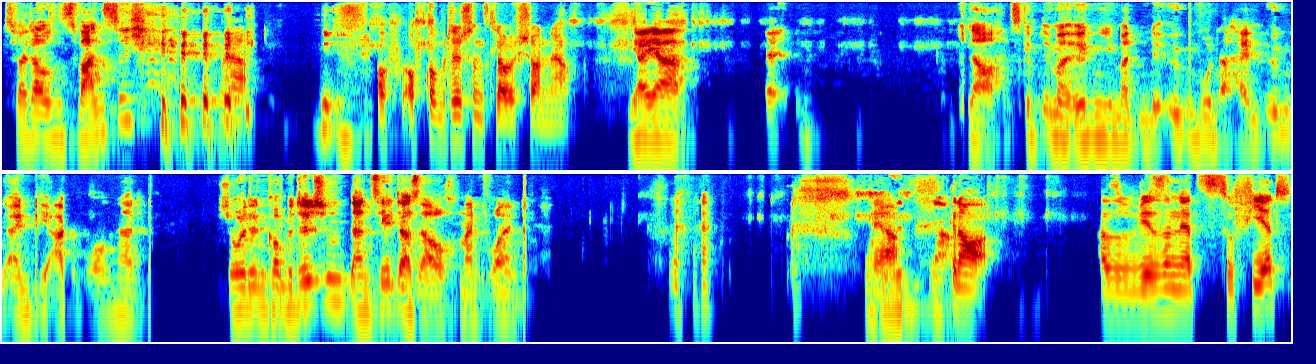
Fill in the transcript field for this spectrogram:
2020. ja. Auf, auf Competitions glaube ich schon, ja. Ja, ja. Äh, klar, es gibt immer irgendjemanden, der irgendwo daheim irgendeinen PA gebrochen hat. Show in Competition, dann zählt das auch, mein Freund. ja, ja, genau. Also wir sind jetzt zu viert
